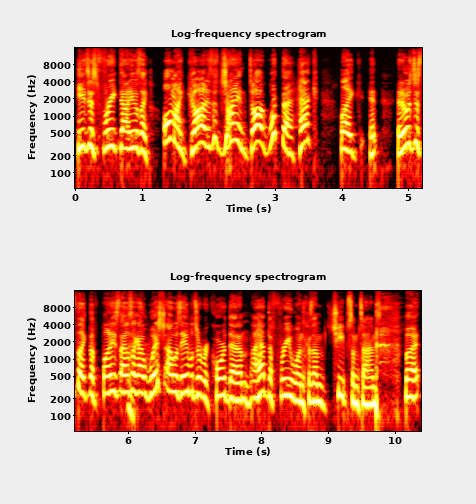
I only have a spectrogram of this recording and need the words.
he just freaked out. He was like, "Oh my god, it's a giant dog! What the heck?" Like, and, and it was just like the funniest. I was like, I wish I was able to record that. Um, I had the free ones because I'm cheap sometimes, but.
